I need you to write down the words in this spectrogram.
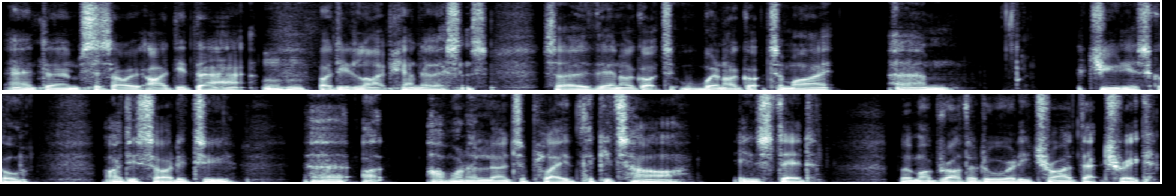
And um, so I did that, Mm-hmm. but I didn't like piano lessons. So then I got to, when I got to my um, junior school, I decided to uh, I, I want to learn to play the guitar instead. But my brother had already tried that trick,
